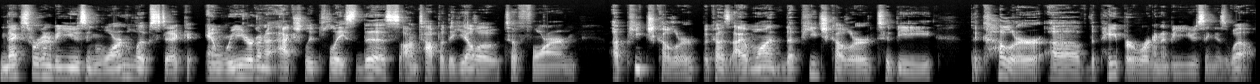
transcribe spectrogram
Next, we're going to be using worn lipstick, and we are going to actually place this on top of the yellow to form a peach color because I want the peach color to be the color of the paper we're going to be using as well.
